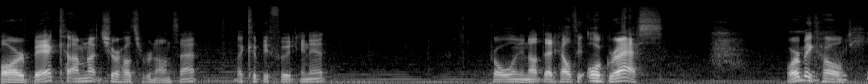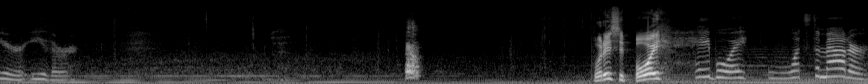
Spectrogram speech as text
Barbec. I'm not sure how to pronounce that. There could be food in it. Probably not that healthy. Or grass. Or a big hole. here either. What is it, boy? Hey boy, what's the matter?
